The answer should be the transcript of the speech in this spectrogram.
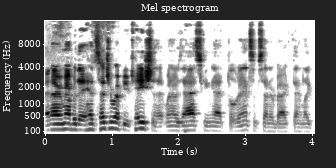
and I remember they had such a reputation that when I was asking at the Ransom Center back then, like,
